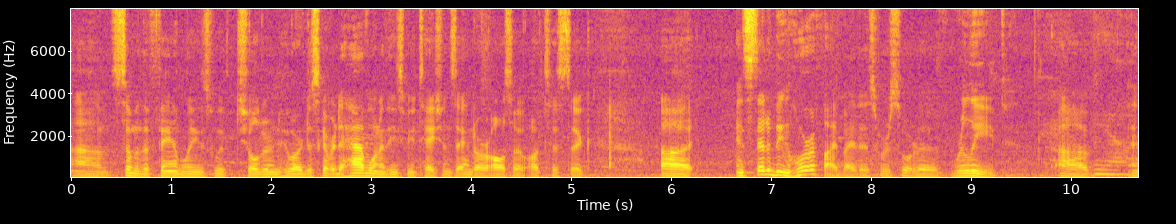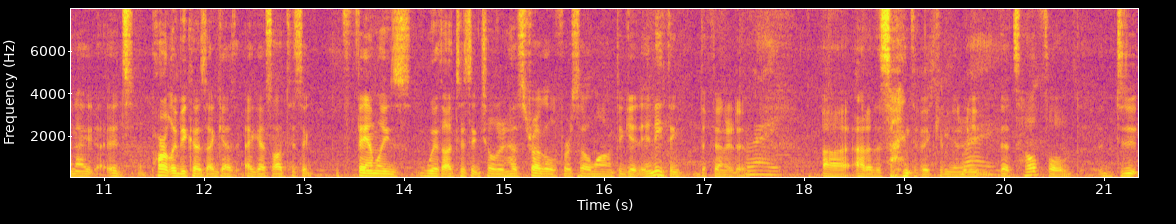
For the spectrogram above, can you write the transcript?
um, some of the families with children who are discovered to have one of these mutations and are also autistic uh, instead of being horrified by this, we're sort of relieved. Uh, yeah. And I, it's partly because I guess I guess autistic families with autistic children have struggled for so long to get anything definitive right. uh, out of the scientific community right. that's helpful. D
